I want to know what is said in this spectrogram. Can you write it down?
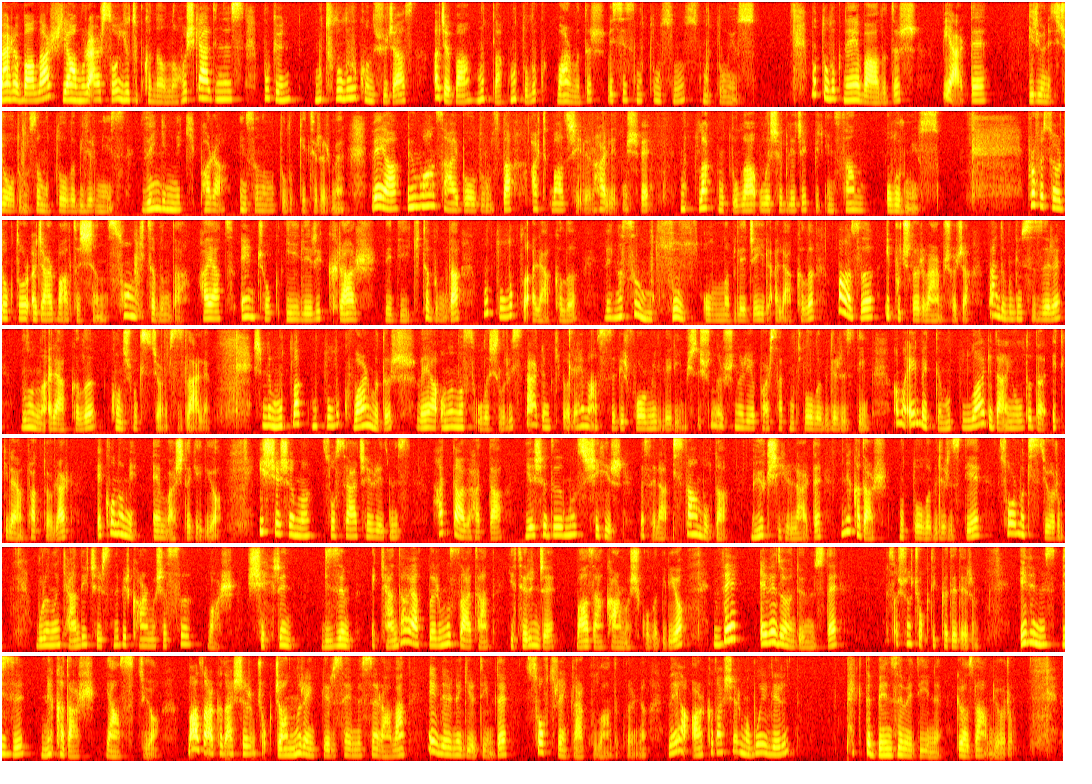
Merhabalar, Yağmur Ersoy YouTube kanalına hoş geldiniz. Bugün mutluluğu konuşacağız. Acaba mutlak mutluluk var mıdır ve siz mutlu musunuz, mutlu muyuz? Mutluluk neye bağlıdır? Bir yerde bir yönetici olduğumuzda mutlu olabilir miyiz? Zenginlik, para insana mutluluk getirir mi? Veya ünvan sahibi olduğumuzda artık bazı şeyleri halletmiş ve mutlak mutluluğa ulaşabilecek bir insan olur muyuz? Profesör Doktor Acar Baltaş'ın son kitabında Hayat en çok iyileri kırar dediği kitabında mutlulukla alakalı ve nasıl mutsuz olunabileceği ile alakalı bazı ipuçları vermiş hoca. Ben de bugün sizlere bununla alakalı konuşmak istiyorum sizlerle. Şimdi mutlak mutluluk var mıdır veya ona nasıl ulaşılır? İsterdim ki böyle hemen size bir formül vereyim. İşte şunları şunları yaparsak mutlu olabiliriz diyeyim. Ama elbette mutluluğa giden yolda da etkileyen faktörler ekonomi en başta geliyor. İş yaşamı, sosyal çevremiz, hatta ve hatta yaşadığımız şehir, mesela İstanbul'da, büyük şehirlerde ne kadar mutlu olabiliriz diye sormak istiyorum. Buranın kendi içerisinde bir karmaşası var. Şehrin, bizim, e kendi hayatlarımız zaten yeterince bazen karmaşık olabiliyor. Ve eve döndüğümüzde mesela şuna çok dikkat ederim. Evimiz bizi ne kadar yansıtıyor? Bazı arkadaşlarım çok canlı renkleri sevmesine rağmen evlerine girdiğimde soft renkler kullandıklarını veya arkadaşlarıma bu evlerin pek de benzemediğini gözlemliyorum.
